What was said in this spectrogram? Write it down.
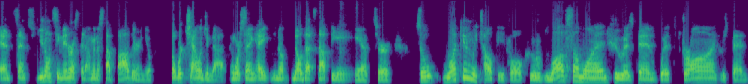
And since you don't seem interested, I'm going to stop bothering you. But we're challenging that and we're saying, hey, you know, no, that's not the answer. So, what can we tell people who love someone who has been withdrawn, who's been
